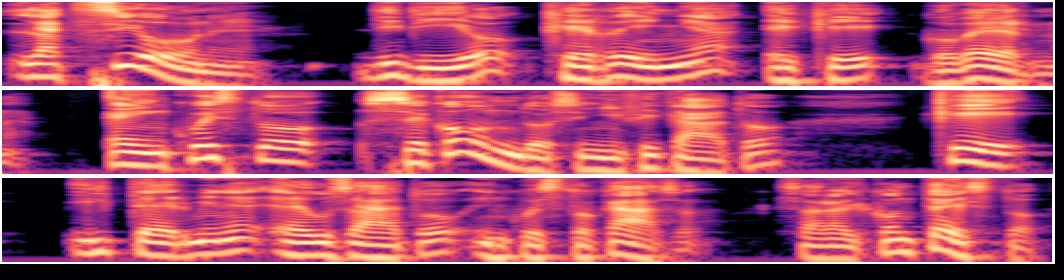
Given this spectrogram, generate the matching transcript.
l'azione di Dio che regna e che governa. È in questo secondo significato che il termine è usato in questo caso. Sarà il contesto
